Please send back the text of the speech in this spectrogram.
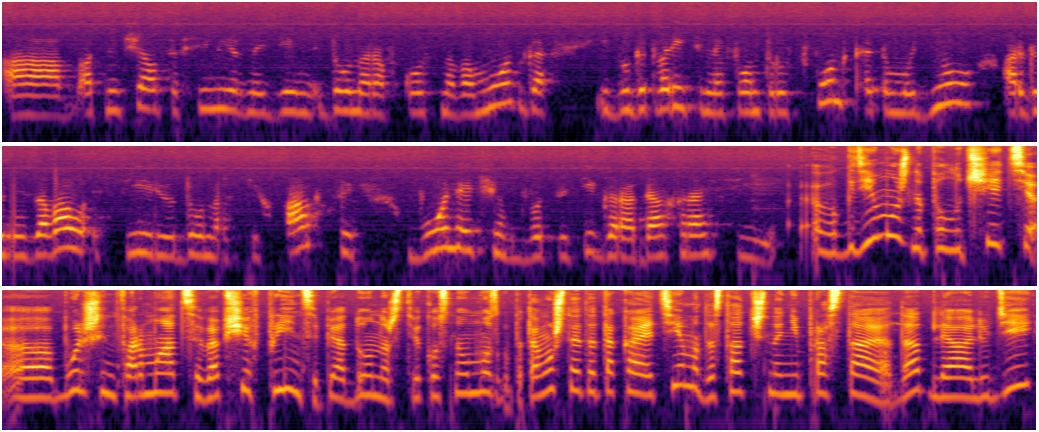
отмечался Всемирный день доноров костного мозга, и благотворительный фонд «Русфонд» к этому дню организовал серию донорских акций – более чем в 20 городах России. Э, где можно получить э, больше информации вообще в принципе о донорстве костного мозга? Потому что это такая тема достаточно непростая да, для людей.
